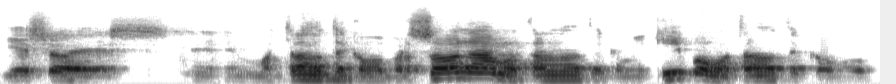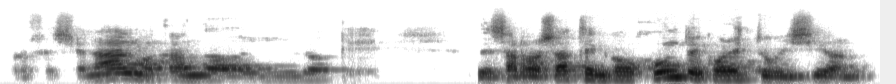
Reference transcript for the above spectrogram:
Y eso es eh, mostrándote como persona, mostrándote como equipo, mostrándote como profesional, mostrando lo que desarrollaste en conjunto y cuál es tu visión.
